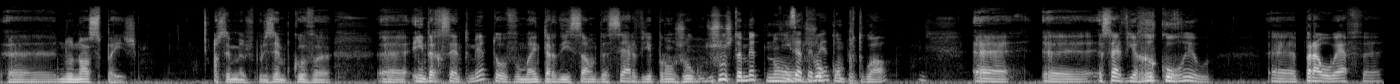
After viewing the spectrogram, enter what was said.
uh, no nosso país. Nós sabemos, por exemplo, que houve. Ainda recentemente houve uma interdição da Sérvia para um jogo, justamente num Exatamente. jogo com Portugal. A Sérvia recorreu para a UEFA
